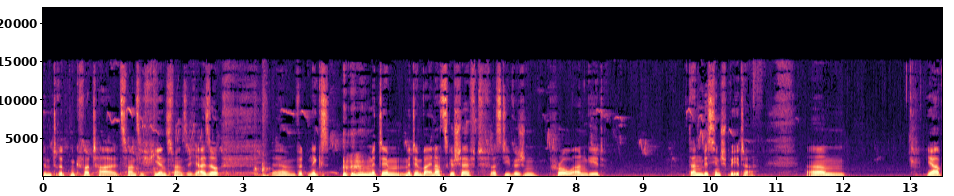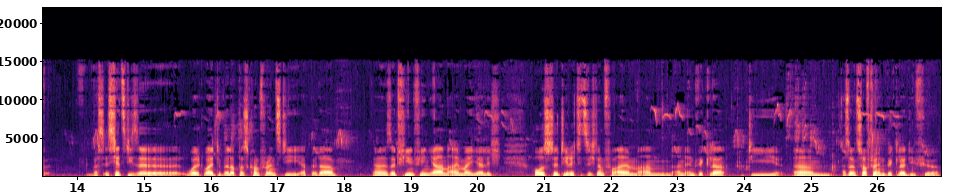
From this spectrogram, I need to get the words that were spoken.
dem dritten Quartal 2024. Also ähm, wird nix mit dem, mit dem Weihnachtsgeschäft, was die Vision Pro angeht. Dann ein bisschen später. Ähm, ja, was ist jetzt diese Worldwide Developers Conference, die Apple da äh, seit vielen, vielen Jahren einmal jährlich hostet? Die richtet sich dann vor allem an, an Entwickler, die, ähm, also an Softwareentwickler, die für,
